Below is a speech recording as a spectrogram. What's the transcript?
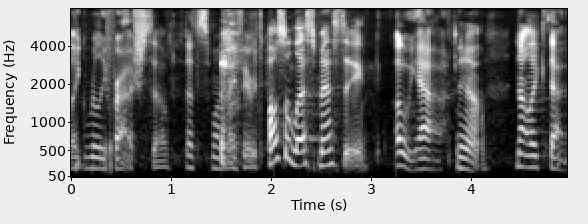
like really fresh. So that's one of my favorites. Also less messy. Oh yeah, Yeah. not like that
